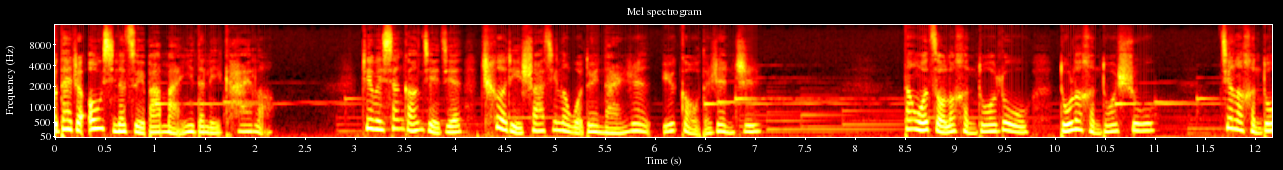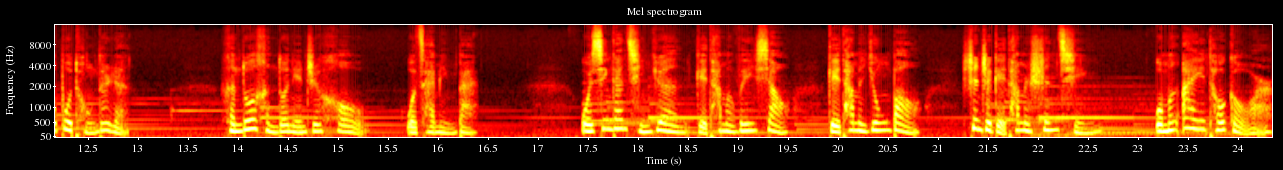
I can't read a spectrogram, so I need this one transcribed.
我带着 O 型的嘴巴满意的离开了。这位香港姐姐彻底刷新了我对男人与狗的认知。当我走了很多路，读了很多书，见了很多不同的人，很多很多年之后，我才明白，我心甘情愿给他们微笑，给他们拥抱，甚至给他们深情。我们爱一头狗儿，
